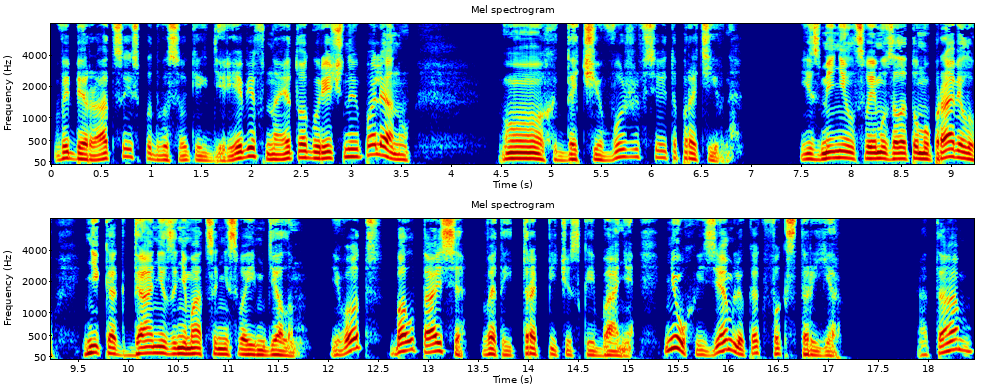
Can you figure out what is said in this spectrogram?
выбираться из-под высоких деревьев на эту огуречную поляну. Ох, до чего же все это противно! Изменил своему золотому правилу никогда не заниматься не своим делом. И вот болтайся в этой тропической бане, нюхай землю, как фокстерьер. А там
